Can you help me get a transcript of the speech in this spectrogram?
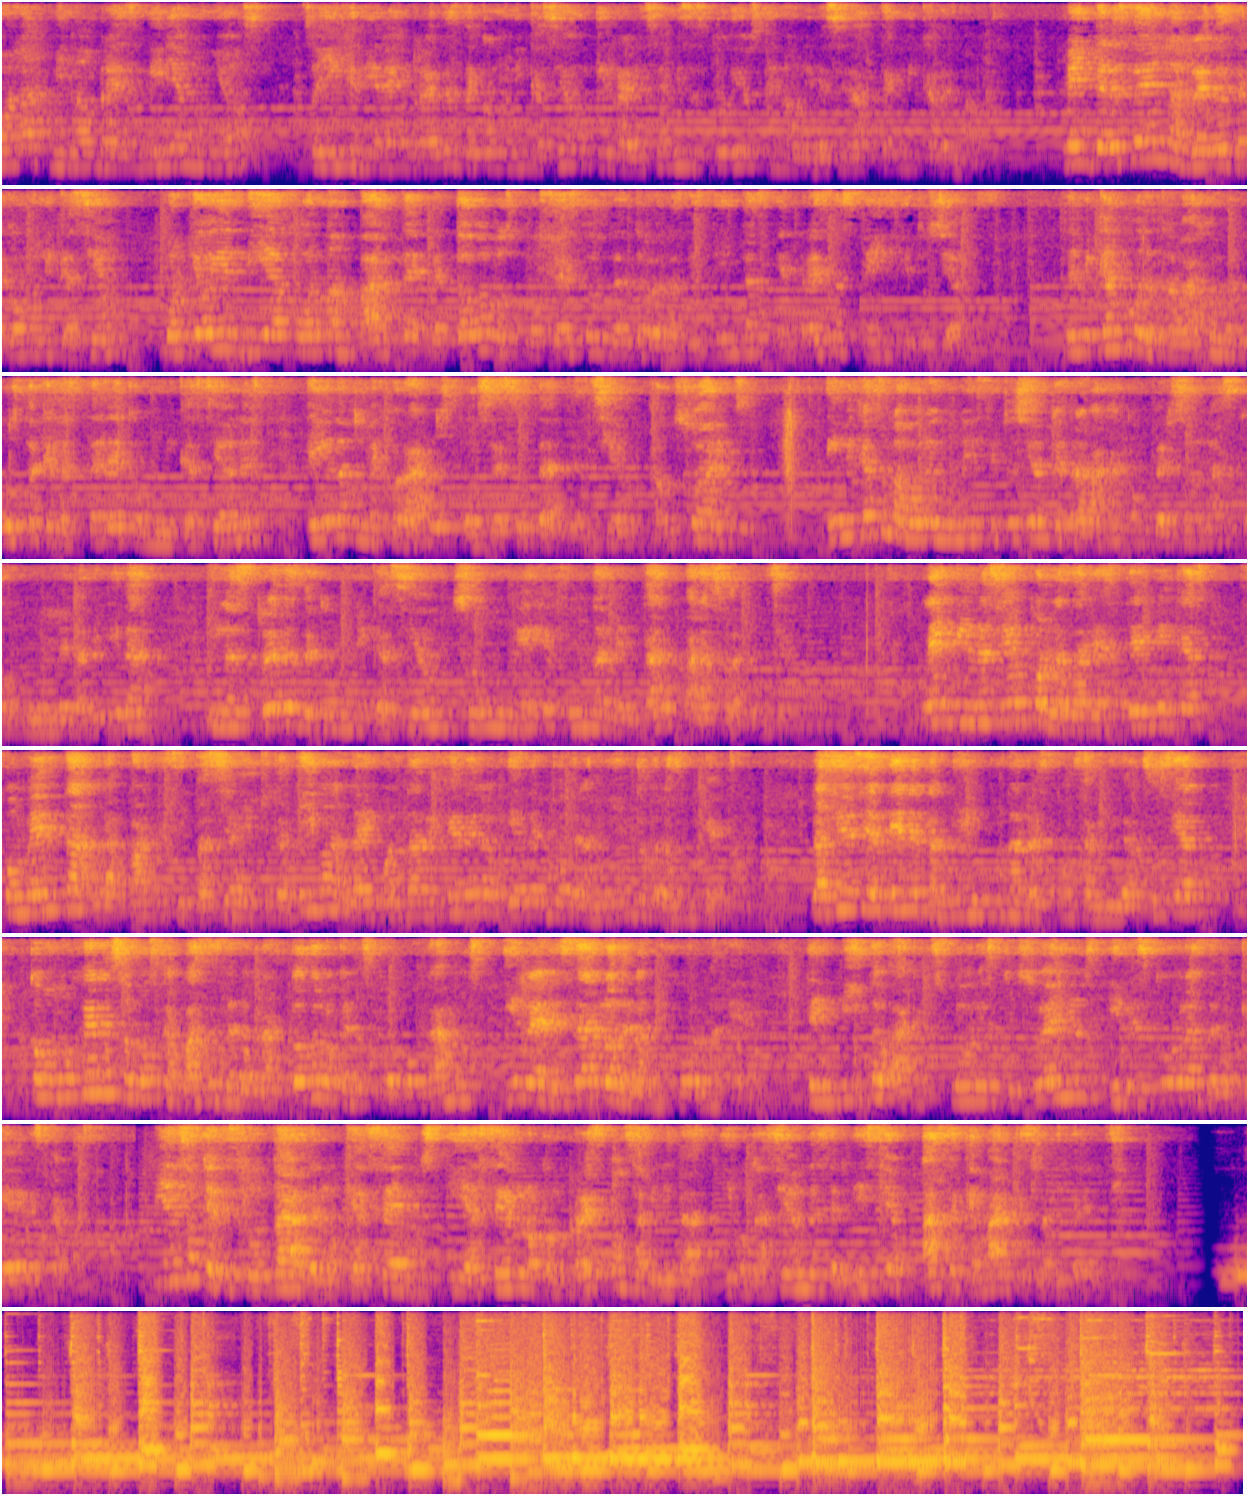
Hola, mi nombre es Miriam Muñoz, soy ingeniera en redes de comunicación y realicé mis estudios en la Universidad Técnica del Norte. Me interesé en las redes de comunicación porque hoy en día forman parte de todos los procesos dentro de las distintas empresas e instituciones. De mi campo de trabajo me gusta que las telecomunicaciones ayudan a mejorar los procesos de atención a usuarios. En mi caso laboro en una institución que trabaja con personas con vulnerabilidad y las redes de comunicación son un eje fundamental para su atención. La inclinación por las áreas técnicas fomenta la participación equitativa, la igualdad de género y el empoderamiento de las mujeres. La ciencia tiene también una responsabilidad social. Como mujeres somos capaces de lograr todo lo que nos propongamos y realizarlo de la mejor manera. Te invito a que explores tus sueños y descubras de lo que eres capaz. Pienso que disfrutar de lo que hacemos y hacerlo con responsabilidad y vocación de servicio hace que marques la diferencia.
